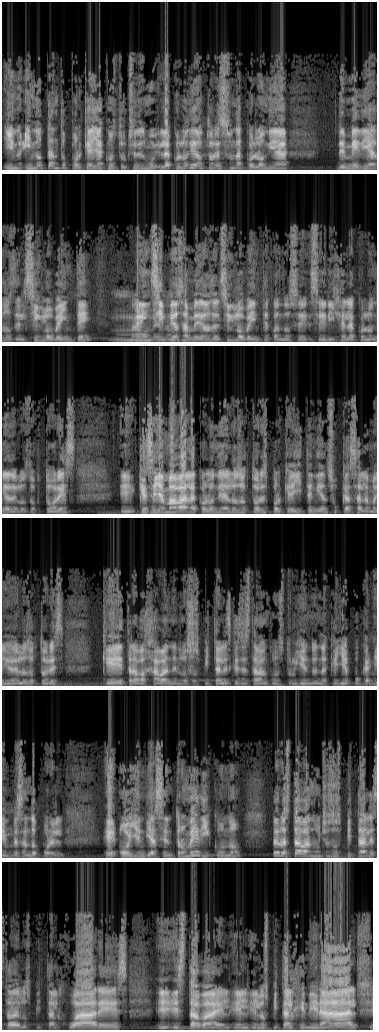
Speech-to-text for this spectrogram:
Y, y no tanto porque haya construcciones muy... La colonia de doctores es una colonia de mediados del siglo XX, Más principios a mediados del siglo XX, cuando se, se erige la colonia de los doctores, eh, que se llamaba la colonia de los doctores porque ahí tenían su casa la mayoría de los doctores que trabajaban en los hospitales que se estaban construyendo en aquella época, empezando por el eh, hoy en día centro médico, ¿no? Pero estaban muchos hospitales, estaba el Hospital Juárez, eh, estaba el, el- el Hospital General, Sí.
